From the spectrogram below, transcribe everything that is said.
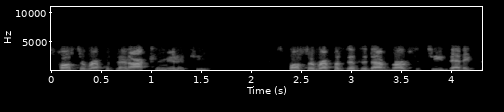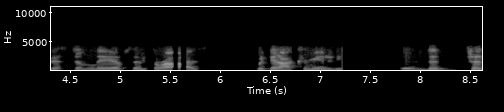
supposed to represent our community, supposed to represent the diversity that exists and lives and thrives within our community, the, to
